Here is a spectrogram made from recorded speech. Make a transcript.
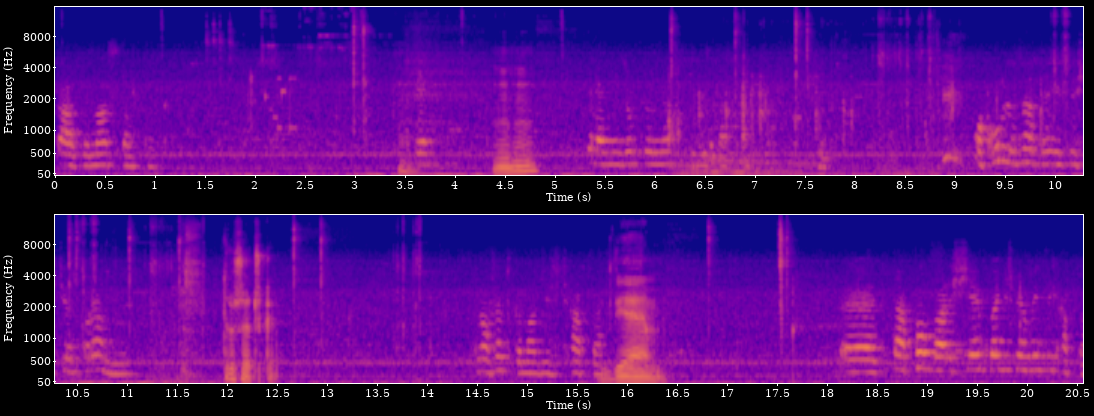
Tak, to następny. Więc Mhm. O kurde, za to jesteś ciężko ranny. Troszeczkę. Troszeczkę masz 10 HP. Wiem. E, ta, powal się, będziesz miał więcej HP.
